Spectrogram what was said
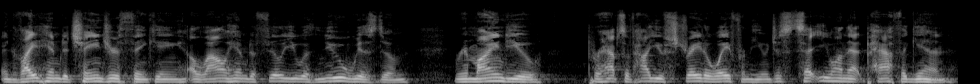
invite Him to change your thinking, allow Him to fill you with new wisdom, remind you perhaps of how you've strayed away from you, and just set you on that path again.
